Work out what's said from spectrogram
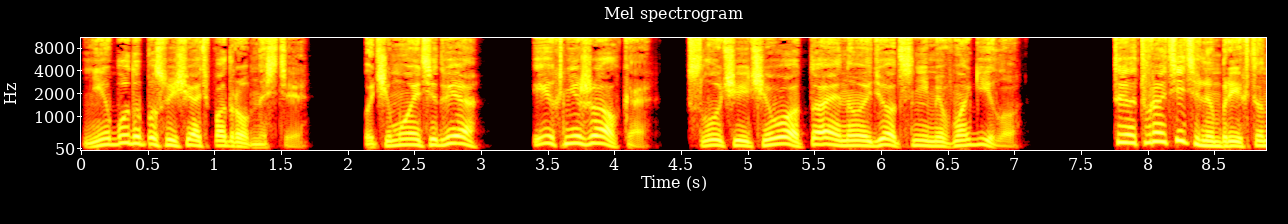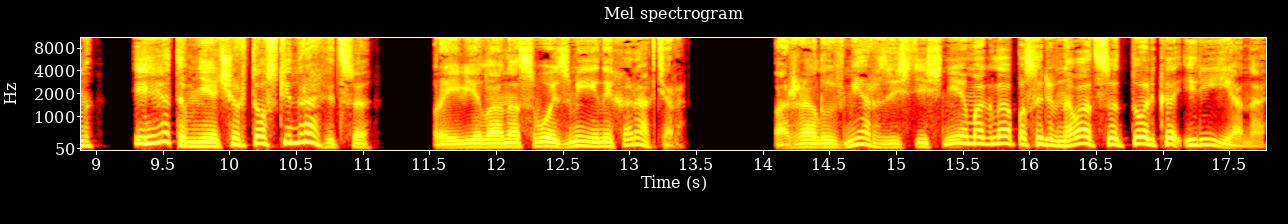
Не буду посвящать подробности. Почему эти две? Их не жалко. В случае чего тайна уйдет с ними в могилу. «Ты отвратителен, Брихтон, и это мне чертовски нравится», — проявила она свой змеиный характер. Пожалуй, в мерзости с ней могла посоревноваться только Ириена,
